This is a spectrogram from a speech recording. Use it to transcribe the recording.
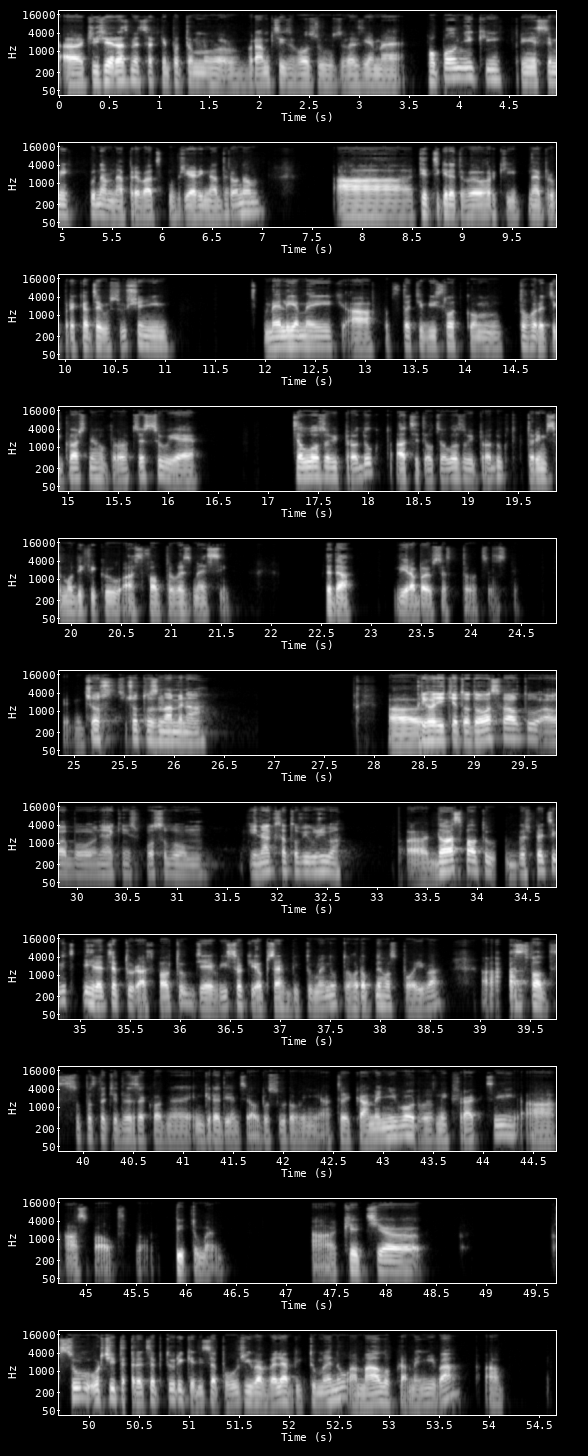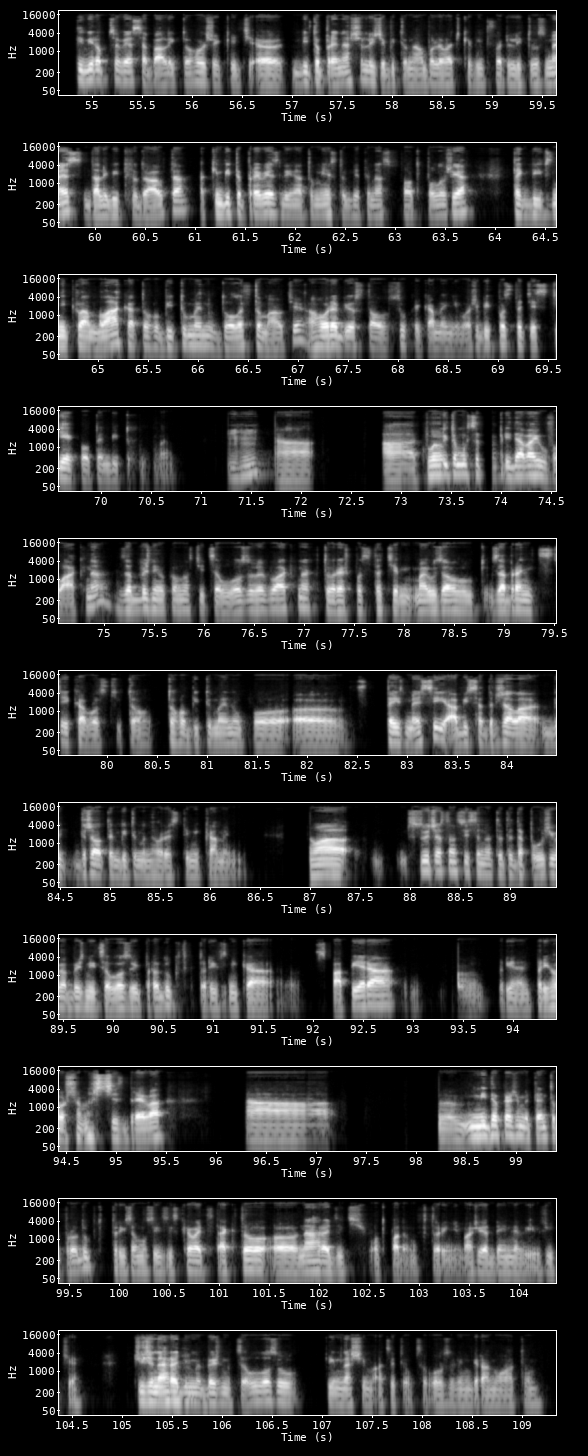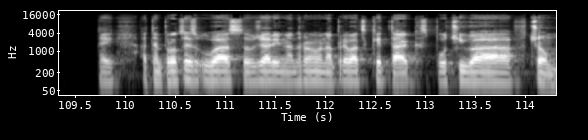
Čiže raz mesačne potom v rámci zvozu zvezieme popolníky, prinesieme ich ku nám na prevádzku v žiari nad Hronom a tie cigaretové ohorky najprv prechádzajú sušením, melieme ich a v podstate výsledkom toho recyklačného procesu je celulózový produkt, acetylcelulózový produkt, ktorým sa modifikujú asfaltové zmesy. Teda vyrábajú sa z toho cesty. Čo, čo to znamená? Prihodíte to do asfaltu alebo nejakým spôsobom inak sa to využíva? do asfaltu, do špecifických receptúr asfaltu, kde je vysoký obsah bitumenu, toho ropného spojiva. A asfalt sú v podstate dve základné ingrediencie alebo súroviny. A to je kamenivo rôznych frakcií a asfalt, no, bitumen. A keď uh, sú určité receptúry, kedy sa používa veľa bitumenu a málo kameniva a tí výrobcovia sa báli toho, že keď uh, by to prenašali, že by to na oboľovačke vytvorili tú zmes, dali by to do auta a kým by to previezli na to miesto, kde ten asfalt položia, tak by vznikla mláka toho bitumenu dole v tom aute a hore by ostalo suché kamenivo, že by v podstate stiekol ten bitumen. Uh-huh. A, a kvôli tomu sa tam pridávajú vlákna, za bežnej okolnosti celulózové vlákna, ktoré v podstate majú za zabraniť stiekavosti toho, toho bitumenu po, uh, tej zmesi, aby sa držala, držal ten bitumen hore s tými kameňmi. No a v súčasnosti sa na to teda používa bežný celulózový produkt, ktorý vzniká z papiera, pri, pri horšom ešte z dreva. A e, my dokážeme tento produkt, ktorý sa musí získavať takto, e, nahradiť odpadom, ktorý nemá žiadne iné využitie. Čiže nahradíme mhm. bežnú celulózu tým našim acetylcelulózovým granulátom. Hej. A ten proces u vás v Žari nad Hronom na prevádzke tak spočíva v čom?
